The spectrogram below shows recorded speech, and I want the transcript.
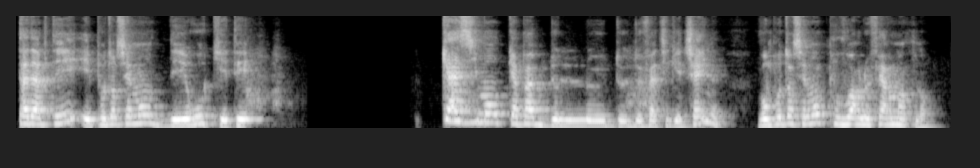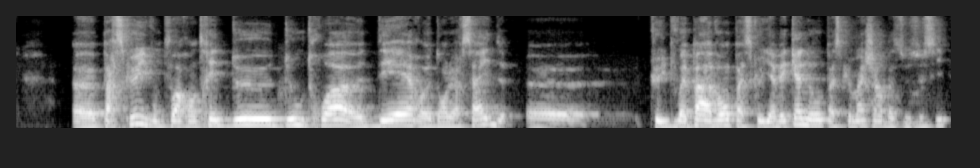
t'adapter et potentiellement des héros qui étaient quasiment capables de, fatiguer Chain vont potentiellement pouvoir le faire maintenant. Euh, parce qu'ils vont pouvoir rentrer deux, deux ou trois euh, DR dans leur side euh, qu'ils ne pouvaient pas avant parce qu'il y avait Kano, parce que machin, parce que ceci,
